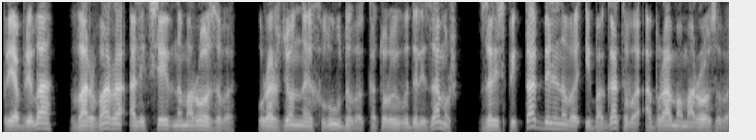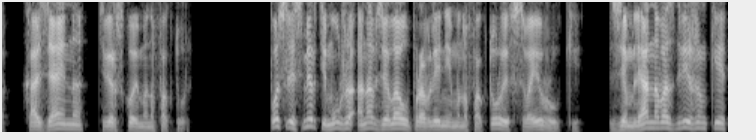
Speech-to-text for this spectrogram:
приобрела Варвара Алексеевна Морозова, урожденная Хлудова, которую выдали замуж за респектабельного и богатого Абрама Морозова, хозяина Тверской мануфактуры. После смерти мужа она взяла управление мануфактурой в свои руки Земля на Воздвиженке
